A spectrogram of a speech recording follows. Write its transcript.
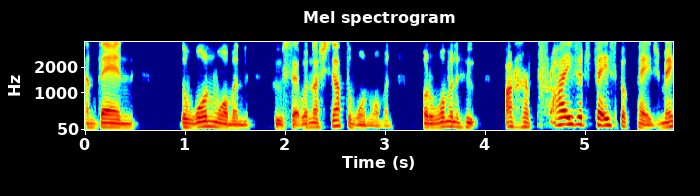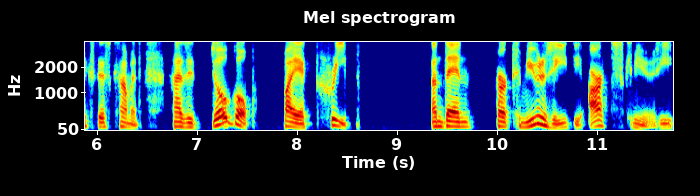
And then the one woman who said, well, no, she's not the one woman, but a woman who on her private Facebook page makes this comment, has it dug up by a creep. And then her community, the arts community,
